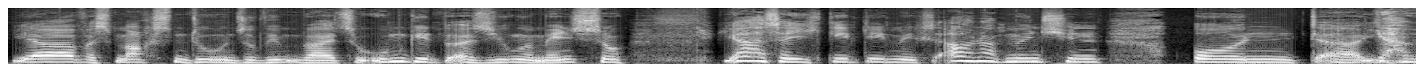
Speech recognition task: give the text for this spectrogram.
ja, was machst denn du? Und so, wie man halt so umgeht als junger Mensch, so, ja, sag ich, ich gehe demnächst auch nach München und äh, ja,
